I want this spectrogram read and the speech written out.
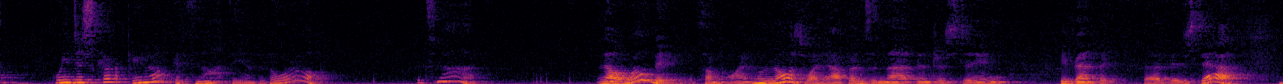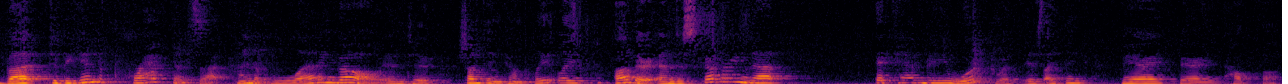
we discover, you know, it's not the end of the world. It's not. Now it will be at some point. Who knows what happens in that interesting event that, that is death. But to begin to practice that kind of letting go into something completely other and discovering that it can be worked with is, I think, very, very helpful.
